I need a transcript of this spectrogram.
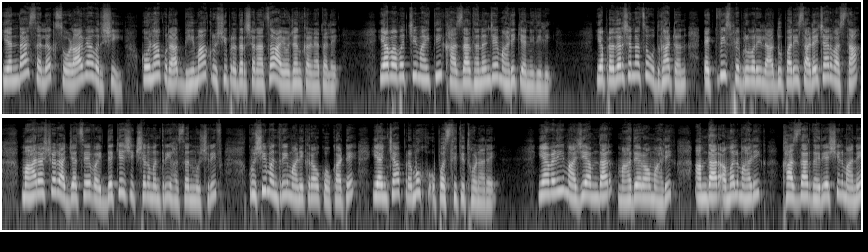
यंदा सलग सोळाव्या वर्षी कोल्हापुरात भीमा कृषी प्रदर्शनाचं आयोजन करण्यात आले. याबाबतची माहिती खासदार धनंजय महाडिक यांनी दिली. या प्रदर्शनाचं उद्घाटन एकवीस फेब्रुवारीला दुपारी साडेचार वाजता महाराष्ट्र राज्याचे वैद्यकीय शिक्षण मंत्री हसन मुश्रीफ कृषी मंत्री माणिकराव कोकाटे यांच्या प्रमुख उपस्थितीत होणार आहे. यावेळी माजी आमदार महादेवराव महाडिक आमदार अमल महाडिक खासदार धैर्यशील माने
